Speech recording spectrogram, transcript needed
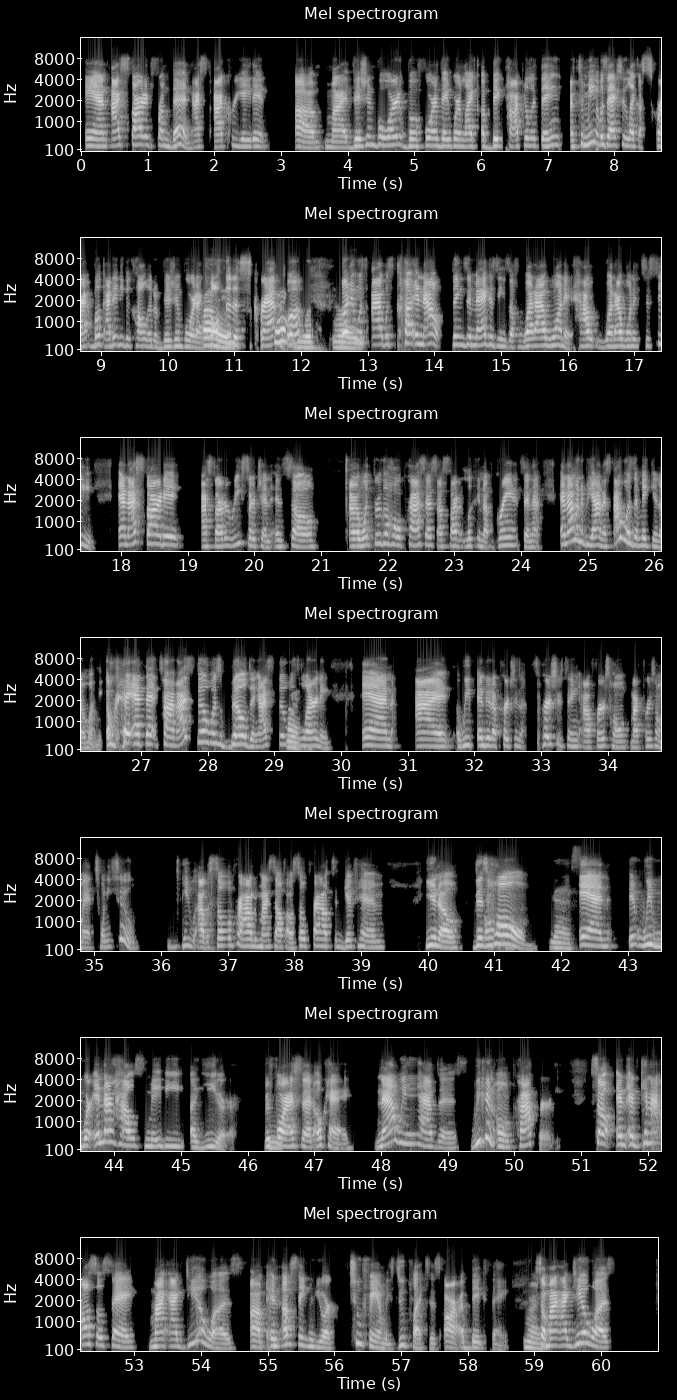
and I started from then. I I created um, my vision board before they were like a big popular thing. Uh, to me, it was actually like a scrapbook. I didn't even call it a vision board. I right. called it a scrapbook. Right. But it was I was cutting out things in magazines of what I wanted, how what I wanted to see. And I started I started researching and so I went through the whole process. I started looking up grants and I, and I'm going to be honest, I wasn't making no money. Okay, at that time, I still was building. I still was right. learning. And I we ended up purchasing purchasing our first home, my first home at 22. He I was so proud of myself. I was so proud to give him, you know, this oh, home. Yes. And it, we were in our house maybe a year before mm. I said, okay, now we have this, we can own property. So, and, and can I also say, my idea was um, in upstate New York, two families, duplexes are a big thing. Right. So, my idea was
